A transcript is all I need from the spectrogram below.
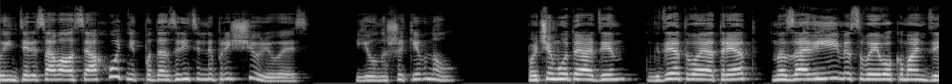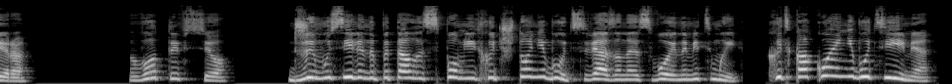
Поинтересовался охотник, подозрительно прищуриваясь. Юноша кивнул. «Почему ты один? Где твой отряд? Назови имя своего командира». Вот и все. Джим усиленно пыталась вспомнить хоть что-нибудь, связанное с воинами тьмы, хоть какое-нибудь имя,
